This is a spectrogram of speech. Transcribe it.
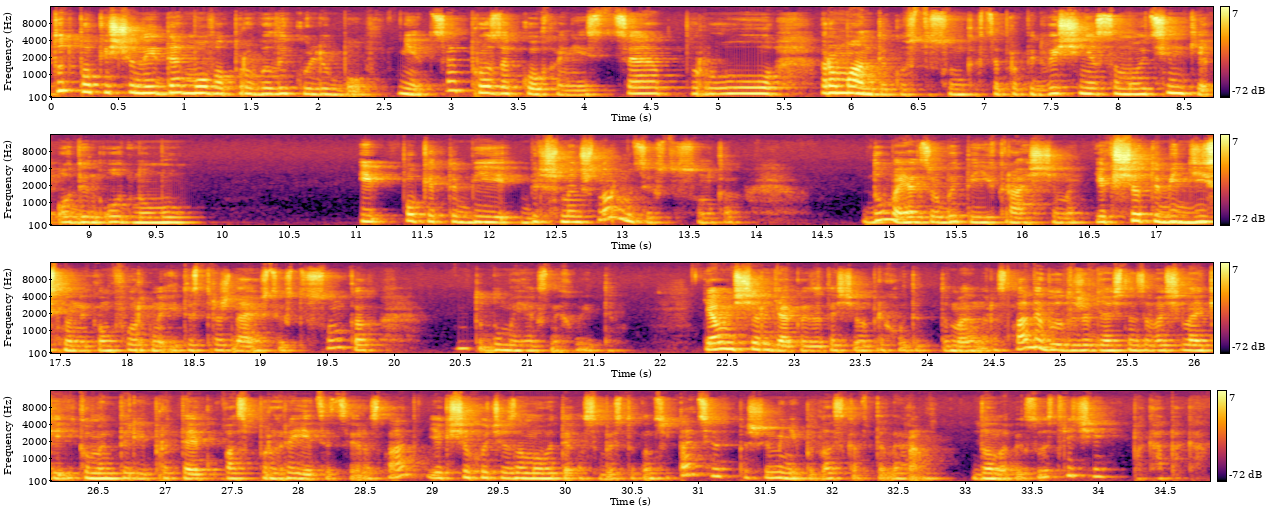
Тут поки що не йде мова про велику любов. Ні, це про закоханість, це про романтику в стосунках, це про підвищення самооцінки один одному. І поки тобі більш-менш норм у цих стосунках, Думай, як зробити їх кращими. Якщо тобі дійсно некомфортно і ти страждаєш в цих стосунках, ну, то думай, як з них вийти. Я вам щиро дякую за те, що ви приходите до мене на розклади. Буду дуже вдячна за ваші лайки і коментарі про те, як у вас програється цей розклад. Якщо хочеш замовити особисту консультацію, пиши мені, будь ласка, в телеграм. До нових зустрічей. Пока-пока.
